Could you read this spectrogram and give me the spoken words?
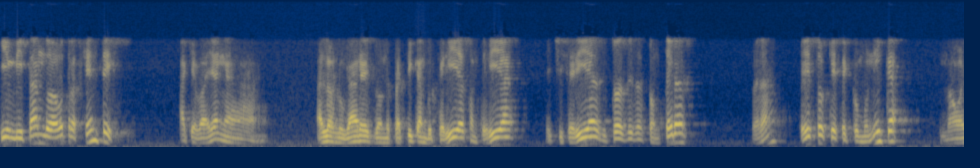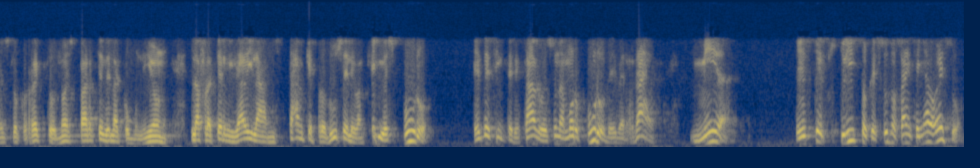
invitando a otras gentes a que vayan a a los lugares donde practican brujería, santería, hechicerías y todas esas tonteras, ¿verdad? Eso que se comunica No es lo correcto, no es parte de la comunión. La fraternidad y la amistad que produce el Evangelio es puro, es desinteresado, es un amor puro de verdad. Mira, es que Cristo Jesús nos ha enseñado eso.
